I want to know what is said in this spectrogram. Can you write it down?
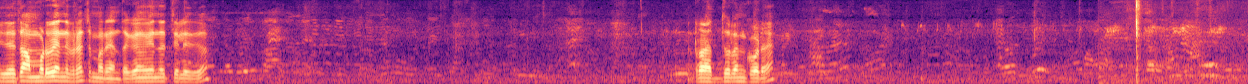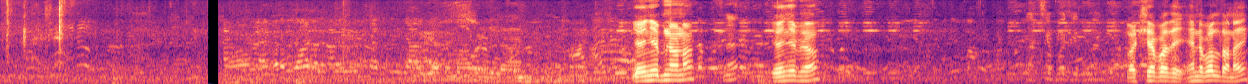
ఇదైతే అమ్ముడు పోయింది ఫ్రెండ్స్ మరి ఎంతగా పోయిందో తెలీదు. రద్దులం కూడా. ఏం చెప్పినావునా ఏం చెప్పినావు? లక్ష పది. ఎన్ని పళ్ళు ఉన్నాయి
